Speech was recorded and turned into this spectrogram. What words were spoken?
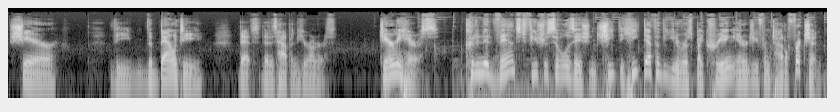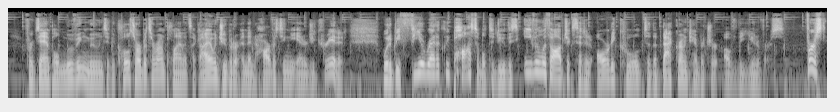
share the the bounty that that has happened here on Earth. Jeremy Harris could an advanced future civilization cheat the heat death of the universe by creating energy from tidal friction? For example, moving moons into close orbits around planets like Io and Jupiter and then harvesting the energy created. Would it be theoretically possible to do this even with objects that had already cooled to the background temperature of the universe? First,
